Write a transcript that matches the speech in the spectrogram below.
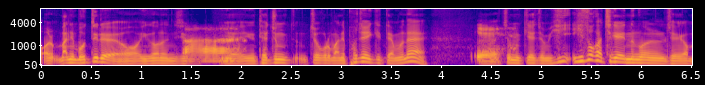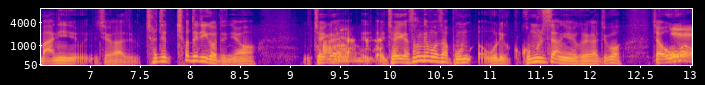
얼- 많이 못 드려요. 이거는 지금 아. 예, 대중적으로 많이 퍼져 있기 때문에 예. 어, 좀 이렇게 좀 희, 희소 가치가 있는 걸 저희가 많이 제가 좀 쳐, 쳐드리거든요. 저희가 저희가 성대모사 본, 우리 고물상이에요. 그래가지고 자 오광, 예.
